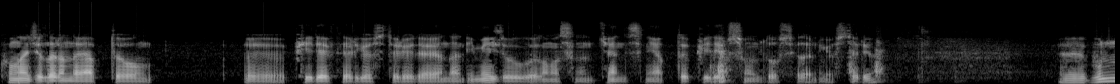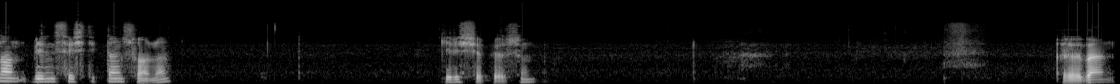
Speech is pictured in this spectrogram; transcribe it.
Kullanıcıların da yaptığı e, PDF'leri gösteriyor. Diğer yandan Emaze uygulamasının kendisini yaptığı PDF sonu dosyalarını gösteriyor. E, bundan birini seçtikten sonra giriş yapıyorsun. E, ben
